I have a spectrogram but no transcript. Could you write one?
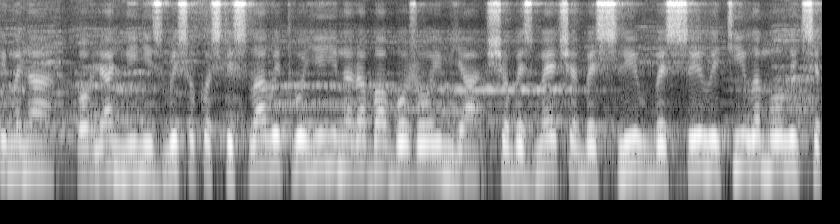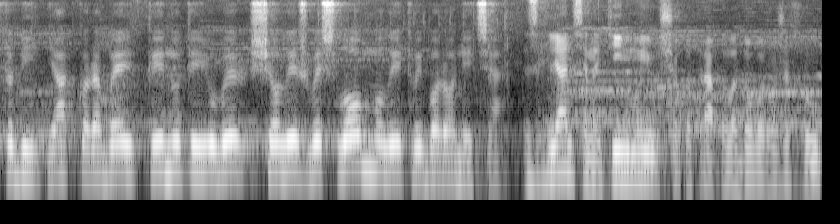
імена, поглянь нині з високости слави Твоєї на раба Божого ім'я, що без меча, без слів, без сили тіла молиться тобі, як корабель кинутий у вир, що лиш веслом молитви борониться. Зглянься на тінь мою, що потрапила до ворожих рук.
